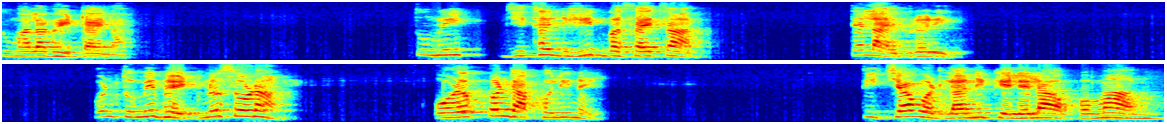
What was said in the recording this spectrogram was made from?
तुम्हाला भेटायला. तुम्ही जिथं लिहित बसायचा त्या लायब्ररीत पण तुम्ही भेटणं सोडा. ओळख पण दाखवली नाही. तिच्या वडिलांनी केलेला अपमान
